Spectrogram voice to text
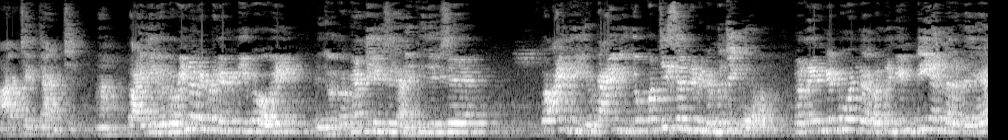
આંખ છે ચાંદ છે હા તો અહીંથી જોતો હોય ને કોઈ પણ વ્યક્તિ હોય એ જોતો ક્યાંથી હશે અહીંથી જશે તો અહીંથી જો કે અહીંથી જો 25 સેન્ટીમીટર નજીક લેવાનું પ્રતિબિંબ કેટલું હોય તો પ્રતિબિંબ ડી અંતર એટલે કે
